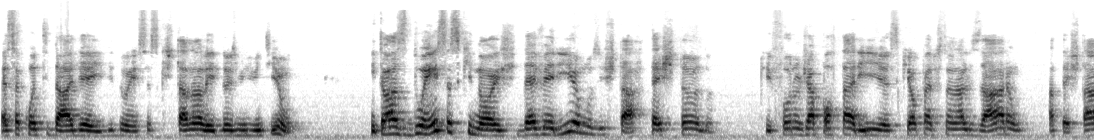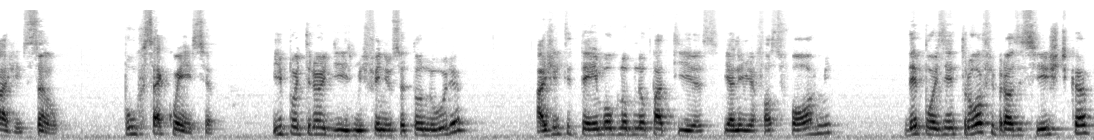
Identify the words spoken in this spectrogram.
essa quantidade aí de doenças que está na lei de 2021. Então, as doenças que nós deveríamos estar testando, que foram já portarias, que operacionalizaram a testagem, são, por sequência, hipotireoidismo e fenilcetonúria, a gente tem hemoglobinopatias e anemia falciforme, depois entrou a fibrose cística,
